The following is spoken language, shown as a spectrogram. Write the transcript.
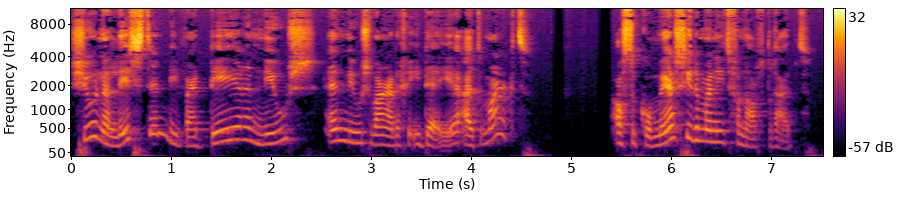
Journalisten die waarderen nieuws en nieuwswaardige ideeën uit de markt. Als de commercie er maar niet vanaf druipt.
